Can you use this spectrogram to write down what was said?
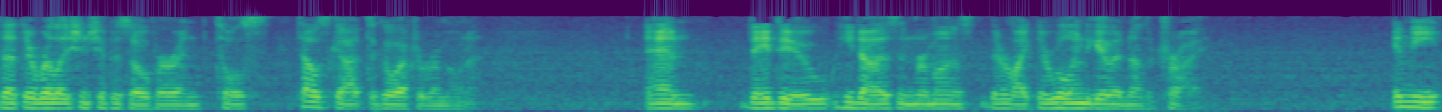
that their relationship is over and tells tells Scott to go after Ramona. And they do, he does, and Ramona's they're like they're willing to give it another try. In the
